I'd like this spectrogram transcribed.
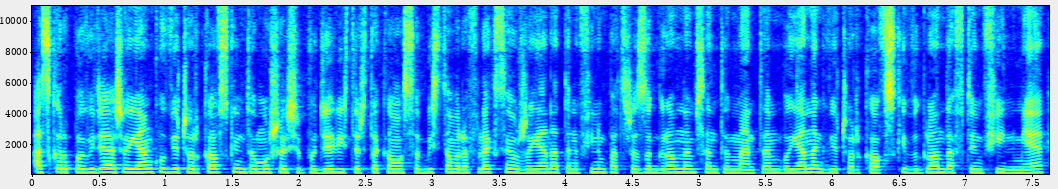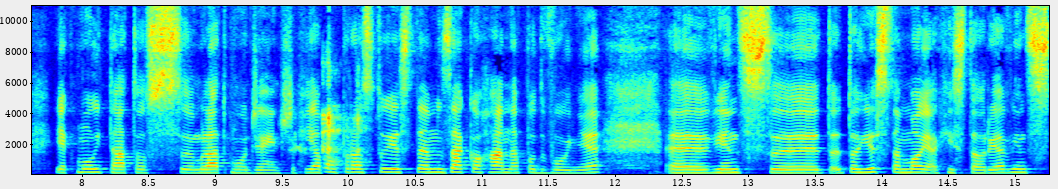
a skoro powiedziałaś o Janku Wieczorkowskim, to muszę się podzielić też taką osobistą refleksją, że ja na ten film patrzę z ogromnym sentymentem, bo Janek Wieczorkowski wygląda w tym filmie jak mój tato z lat młodzieńczych. Ja po prostu jestem zakochana podwójnie, e, więc y, to, to jest ta moja historia, więc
